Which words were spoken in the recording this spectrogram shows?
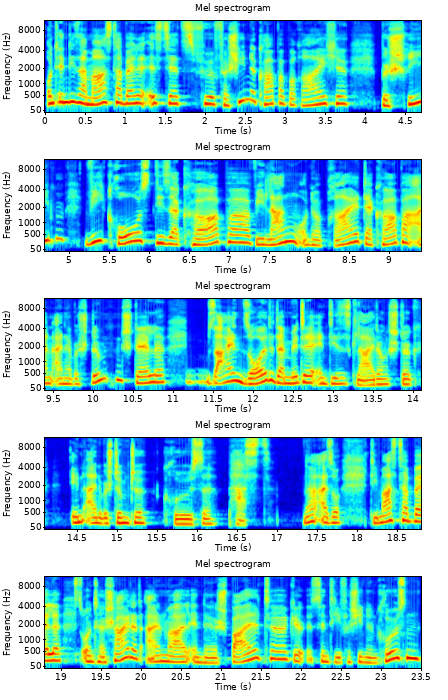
Und in dieser Maßtabelle ist jetzt für verschiedene Körperbereiche beschrieben, wie groß dieser Körper, wie lang oder breit der Körper an einer bestimmten Stelle sein sollte, damit er in dieses Kleidungsstück in eine bestimmte Größe passt. Ne? Also die Maßtabelle unterscheidet einmal in der Spalte, sind die verschiedenen Größen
